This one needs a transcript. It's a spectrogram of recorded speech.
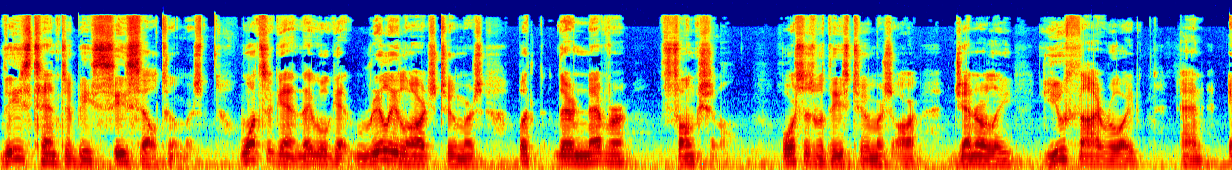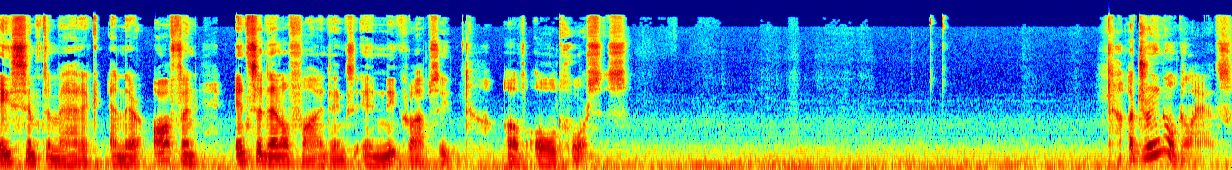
these tend to be C cell tumors. Once again, they will get really large tumors, but they're never functional. Horses with these tumors are generally euthyroid and asymptomatic, and they're often incidental findings in necropsy of old horses. Adrenal glands.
